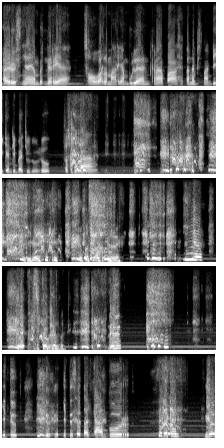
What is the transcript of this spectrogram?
harusnya yang bener ya shower lemari ambulan kenapa setan habis mandi ganti baju dulu terus pulang Masuk akal ya. iya. Masuk akal. Dulu. Itu itu itu setan kabur. Ya kan? Nggak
